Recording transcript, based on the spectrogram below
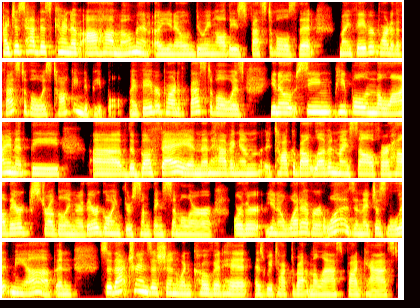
I just had this kind of aha moment, uh, you know, doing all these festivals that my favorite part of the festival was talking to people. My favorite part of the festival was, you know, seeing people in the line at the uh, the buffet and then having them talk about loving myself or how they're struggling or they're going through something similar or they're, you know, whatever it was. And it just lit me up. And so that transition when COVID hit, as we talked about in the last podcast,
